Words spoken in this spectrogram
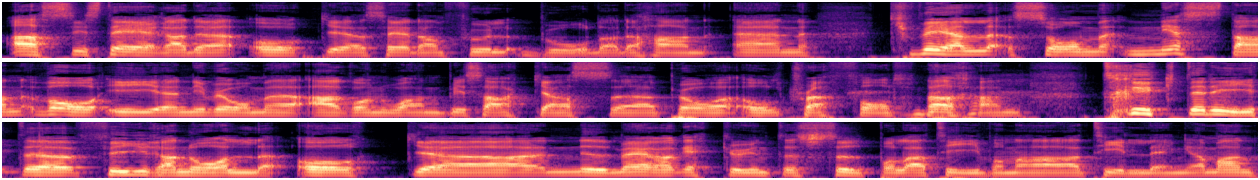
assisterade och sedan fullbordade han en kväll som nästan var i eh, nivå med Aaron Wan-Bissakas eh, på Old Trafford när han tryckte dit eh, 4-0 och eh, numera räcker ju inte superlativerna till längre. Man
